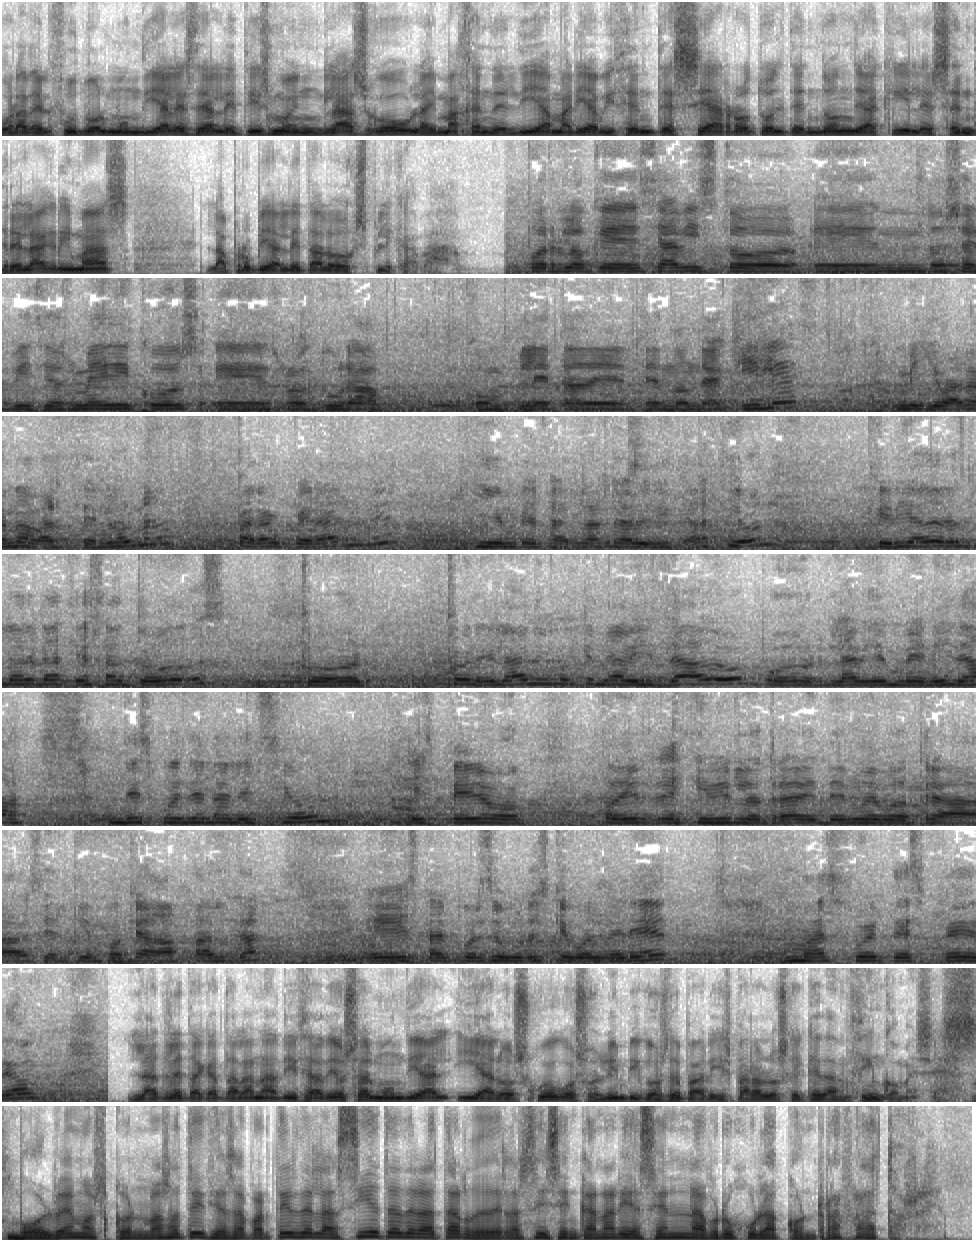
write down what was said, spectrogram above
Fuera del fútbol mundial de Atletismo en Glasgow, la imagen del día, María Vicente se ha roto el tendón de Aquiles. Entre lágrimas, la propia atleta lo explicaba. Por lo que se ha visto en los servicios médicos, es rotura completa del tendón de Aquiles. Me llevarán a Barcelona para operarme y empezar la rehabilitación. Quería daros las gracias a todos por, por el ánimo que me habéis dado, por la bienvenida después de la lesión. Espero poder recibirlo otra vez de nuevo tras el tiempo que haga falta. Eh, estar por seguros que volveré más fuerte, espero. La atleta catalana dice adiós al Mundial y a los Juegos Olímpicos de París para los que quedan cinco meses. Volvemos con más noticias a partir de las 7 de la tarde, de las 6 en Canarias, en La Brújula con Rafa La Torre.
